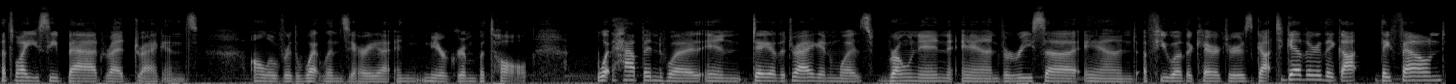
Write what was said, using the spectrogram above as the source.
That's why you see bad red dragons all over the wetlands area and near Grim Batol. What happened was in Day of the Dragon was Rhonin and Vereesa and a few other characters got together. They got they found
